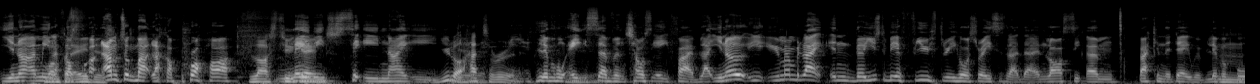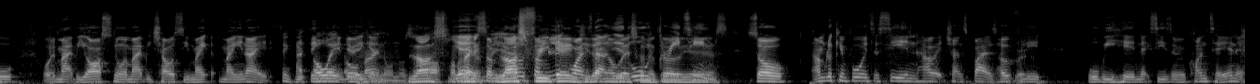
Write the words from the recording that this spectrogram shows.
you know what I mean? One Like for a, the pro- ages. I'm talking about like a proper Last two maybe games. City ninety. You lot had to ruin. Liverpool 87, Chelsea 85. Like you know, you, you remember like in there used to be a few three horse races like that in last um back in the day with Liverpool or it might be Arsenal, it might be Chelsea, might Man United. I think I the think you can do it again. one was the Last one. Yeah, some, last last three three games, ones you don't that know where it's all gonna go, three yeah. teams. So I'm looking forward to seeing how it transpires. Hopefully, we'll be here next season with Conte, innit?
